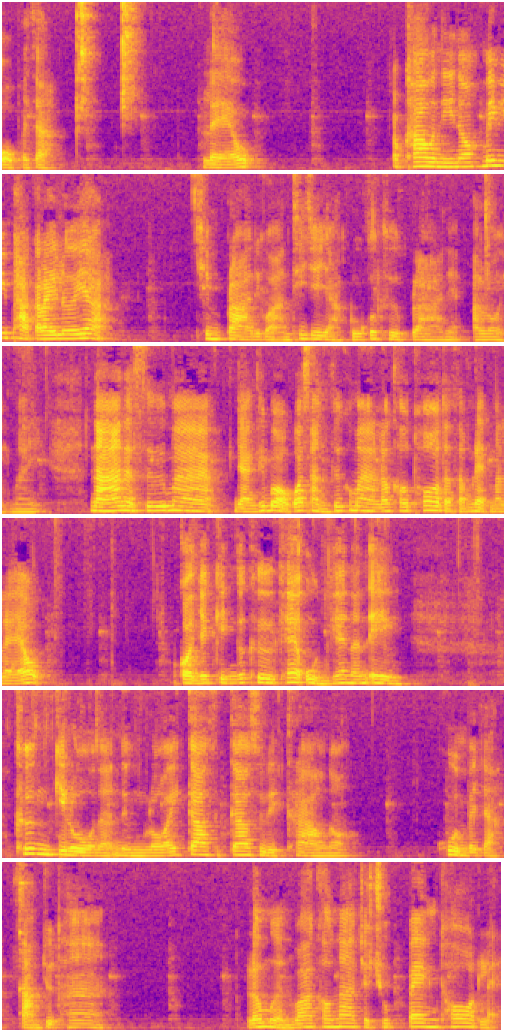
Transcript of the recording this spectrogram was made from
อบอะจ้ะแล้วกับข้าววันนี้เนาะไม่มีผักอะไรเลยอะชิมปลาดีกว่าที่จะอยากรู้ก็คือปลาเนี่ยอร่อยไหมน้าน่ะซื้อมาอย่างที่บอกว่าสั่งซื้อเข้ามาแล้วเขาทอดแต่สำเร็จมาแล้ว ก่อนจะกินก็คือแค่อุ่นแค่นั้นเอง ครึ่งกิโลน่ะหนึ่งร้อยเก้าสิบเก้าสวิตคราวเนาะคูณไปจ้ะสามจุดห้าแล้วเหมือนว่าเขาน่าจะชุบแป้งทอดแหละ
